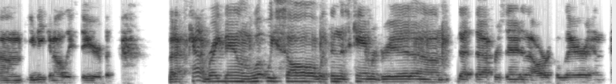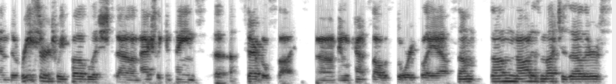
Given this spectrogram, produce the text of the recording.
um, unique in all these deer. But but I kind of break down what we saw within this camera grid um, that, that I presented in the article there, and, and the research we published um, actually contains uh, several sites, um, and we kind of saw the story play out. Some some not as much as others.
